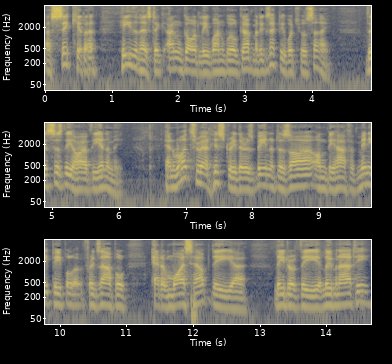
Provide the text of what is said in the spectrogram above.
a secular, heathenistic, ungodly one world government? Exactly what you're saying. This is the eye of the enemy. And right throughout history, there has been a desire on behalf of many people, uh, for example, Adam Weishaupt, the uh, leader of the Illuminati.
